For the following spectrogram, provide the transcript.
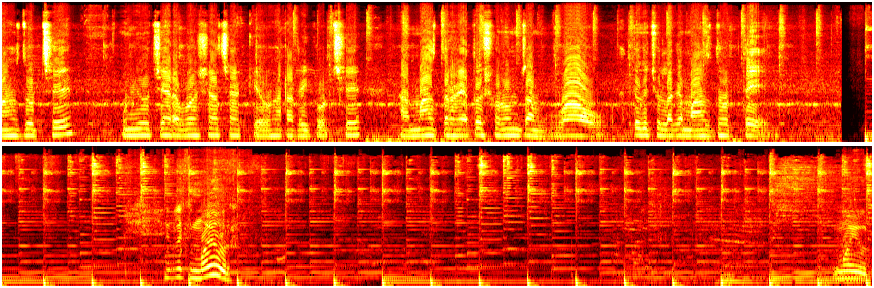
মাছ ধরছে। উনিও চেয়ারে বসে আছে আর কেউ হাঁটাহাঁটি করছে। আর মাছ ধরার এত সরঞ্জাম ওয়াও এত কিছু লাগে মাছ ধরতে। ময়ূর? ময়ূর।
